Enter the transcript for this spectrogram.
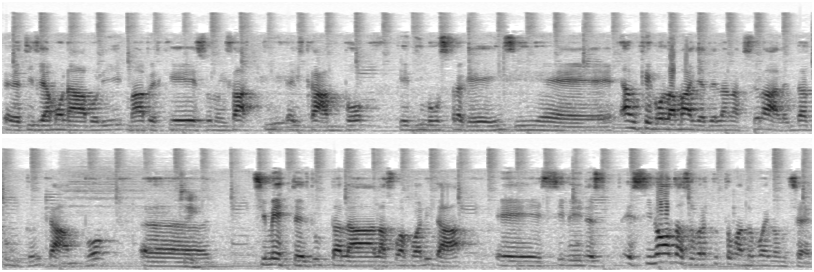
eh, tifiamo Napoli, ma perché sono i fatti, è il campo che dimostra che Insigne anche con la maglia della nazionale da tutto in campo eh, sì. ci mette tutta la, la, sua qualità e si vede e si nota soprattutto quando poi non c'è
